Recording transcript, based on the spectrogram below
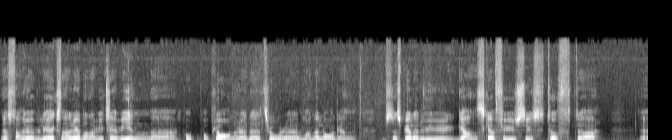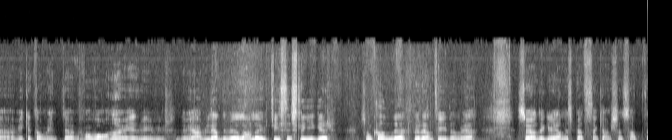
nästan överlägsna redan när vi klev in eh, på, på plan. Och jag tror eh, de andra lagen... Sen spelade vi ju ganska fysiskt tufft, eh, vilket de inte var vana vid. Vi, vi ledde väl alla utvisningsligor som kunde på den tiden med Södergren i spetsen kanske. Så att,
